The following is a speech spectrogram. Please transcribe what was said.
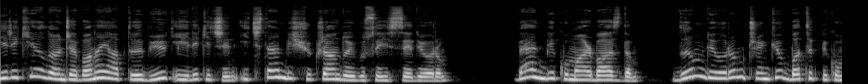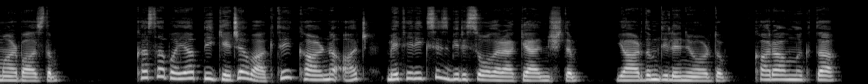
Bir iki yıl önce bana yaptığı büyük iyilik için içten bir şükran duygusu hissediyorum. Ben bir kumarbazdım. Dım diyorum çünkü batık bir kumarbazdım. Kasabaya bir gece vakti karnı aç, meteliksiz birisi olarak gelmiştim. Yardım dileniyordum. Karanlıkta.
